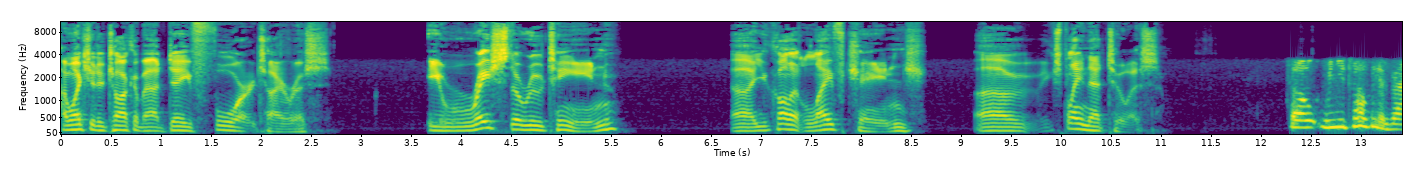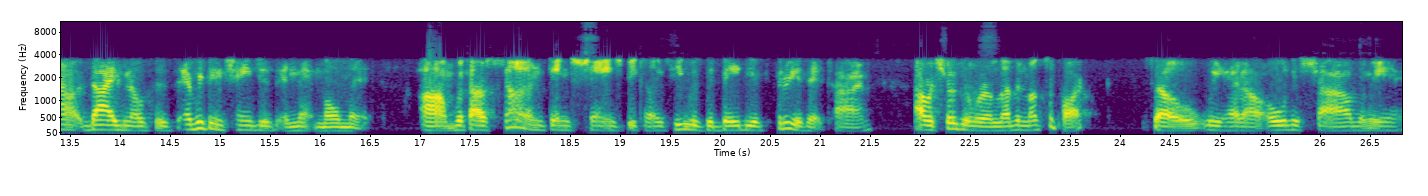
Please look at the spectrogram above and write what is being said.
I want you to talk about day four, Tyrus. Erase the routine. Uh, you call it life change. Uh, explain that to us. So, when you're talking about diagnosis, everything changes in that moment. Um, with our son, things changed because he was the baby of three at that time. Our children were 11 months apart. So we had our oldest child, then we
